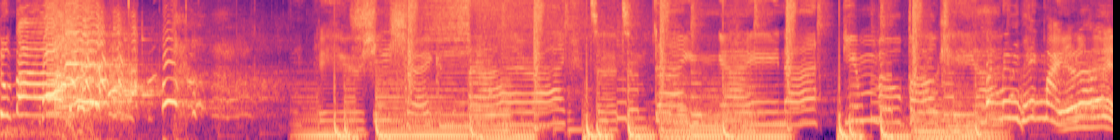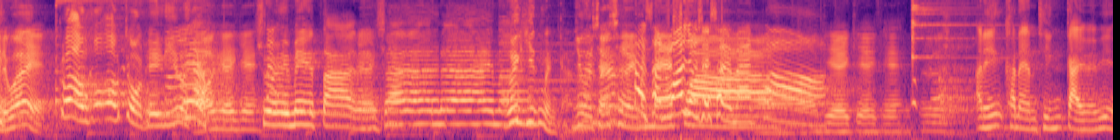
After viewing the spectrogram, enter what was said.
ถูกต้องอยู่เฉยๆก็น่ารักเธอทำได้ยังไงนะยิ้ม ม่มีเพลงใหม่มีเลยเพลนะงด้วยก็เอาเขาเอาโจทย์เพลงนี้มาเนี่ย โอเคโอเคช่วยเมตตาหน่อยฉันได้ไหมเฮ้ยคิดเหมือนกัน อยู่เฉยๆแต่มันฉันแมสว่าอยู่เฉยๆแมสกว่า โอเคโอเคโอเคอันนี้คะแนนทิ้งไกลไหมพี่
